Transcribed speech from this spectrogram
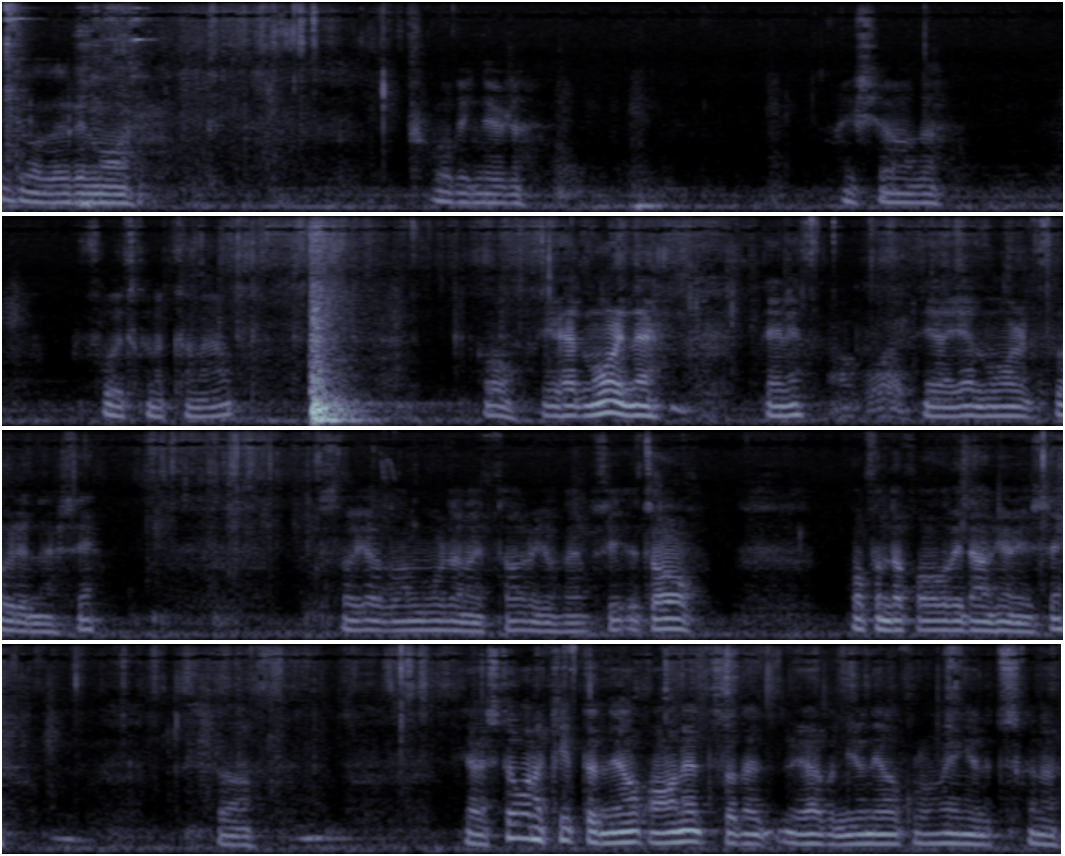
do a little bit more probing there to make sure the fluid's going to come out. Oh, you had more in there, Damien. Oh boy. Yeah, you had more fluid in there, see? So you have a lot more than I thought you would have. See, it's all opened up all the way down here, you see? So, yeah, I still want to keep the nail on it so that you have a new nail growing and it's gonna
